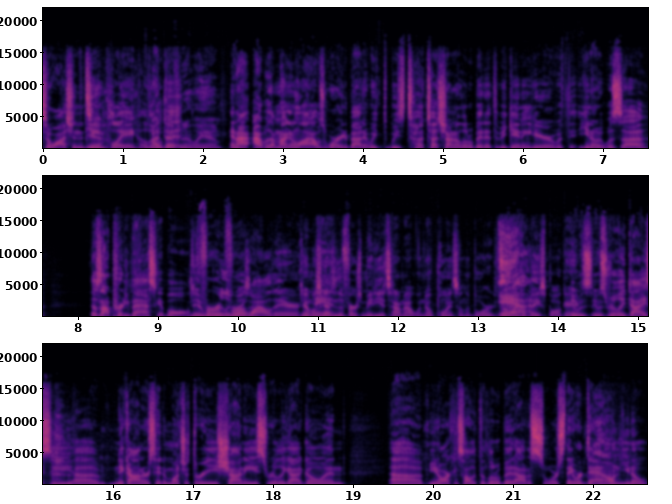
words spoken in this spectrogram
to watching the team Yeah. play a little bit. I definitely am. And I, I was, I'm not gonna lie, I was worried about it. We we t- touched on it a little bit at the beginning here. With the, you know, it was uh, it was not pretty basketball It for really for wasn't. a while there. You almost got to the first media timeout with no points on the board. It felt like a baseball game. It was it was really dicey. uh, Nick Honors hit a bunch of threes. Sean East really got going. Uh, you know, Arkansas looked a little bit out of sorts. They were down, you know,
